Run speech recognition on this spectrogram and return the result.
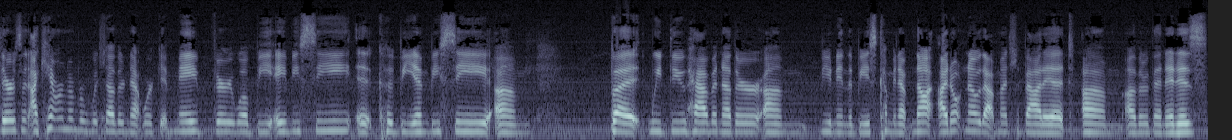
there's an I can't remember which other network. It may very well be ABC. It could be NBC. Um, but we do have another um, Beauty and the Beast coming up. Not I don't know that much about it, um, other than it is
